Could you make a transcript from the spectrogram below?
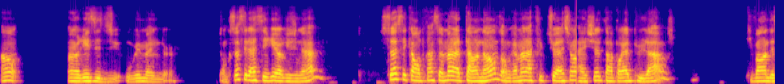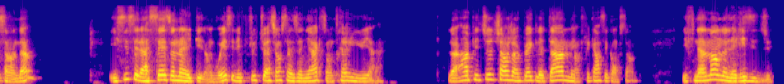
en un résidu ou remainder. Donc, ça, c'est la série originale. Ça, c'est quand on prend seulement la tendance, donc vraiment la fluctuation à échelle temporelle plus large qui va en descendant. Ici, c'est la saisonnalité. Donc, vous voyez, c'est les fluctuations saisonnières qui sont très régulières. Leur amplitude change un peu avec le temps, mais la fréquence est constante. Et finalement, on a le résidu.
